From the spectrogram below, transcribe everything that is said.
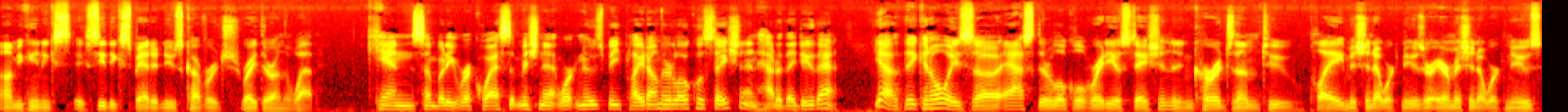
um, you can ex- see the expanded news coverage right there on the web. Can somebody request that Mission Network News be played on their local station, and how do they do that? Yeah, they can always uh, ask their local radio station and encourage them to play Mission Network News or air Mission Network News.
